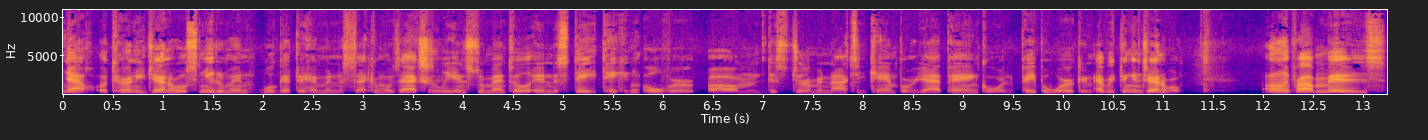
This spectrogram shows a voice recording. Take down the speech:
Now, Attorney General Schneiderman, we'll get to him in a second, was actually instrumental in the state taking over um, this German Nazi camp or Yaphank or the paperwork and everything in general. Only problem is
